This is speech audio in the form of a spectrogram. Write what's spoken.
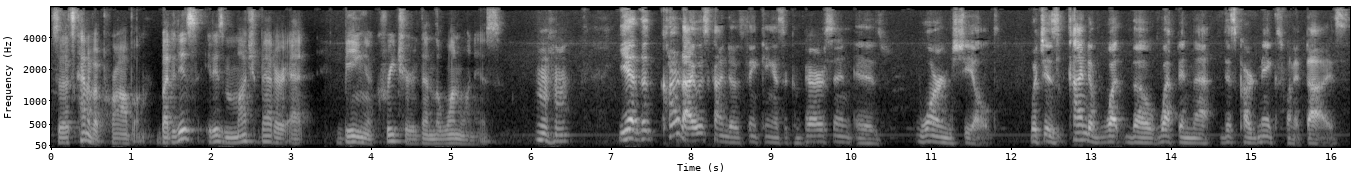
So that's kind of a problem. But it is it is much better at being a creature than the one one is. Mm-hmm. Yeah, the card I was kind of thinking as a comparison is Worn Shield, which is kind of what the weapon that this card makes when it dies.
